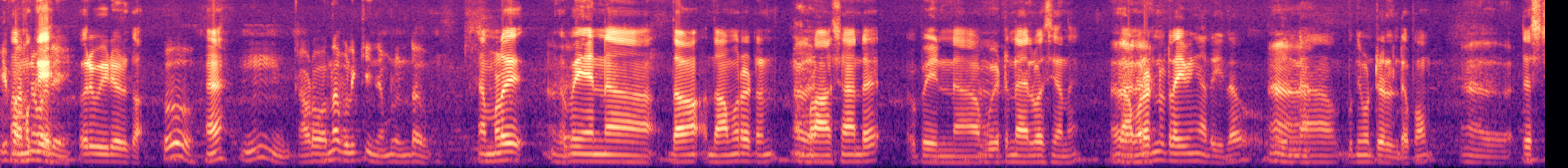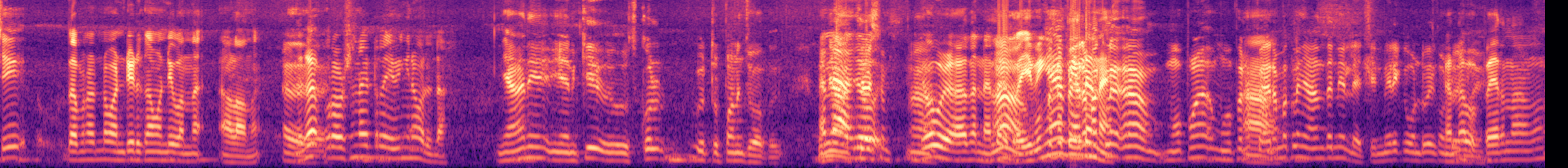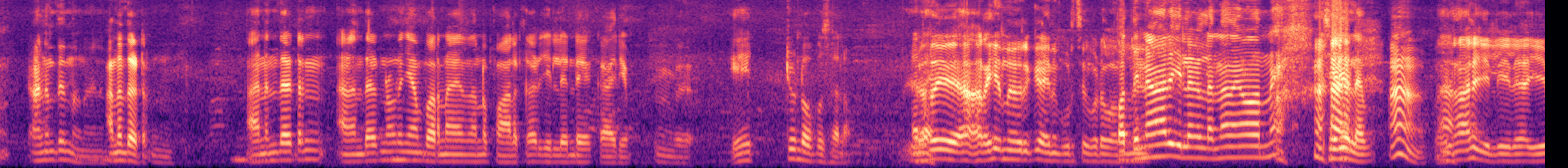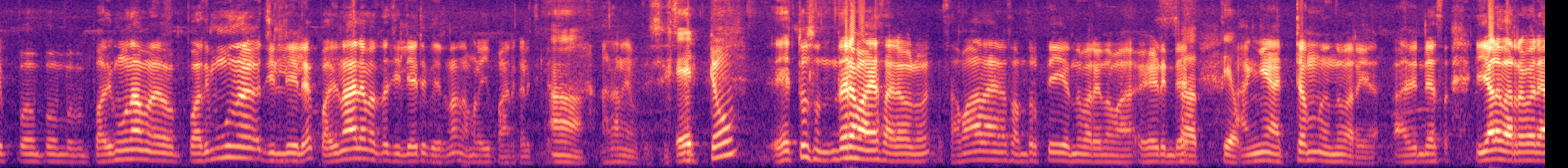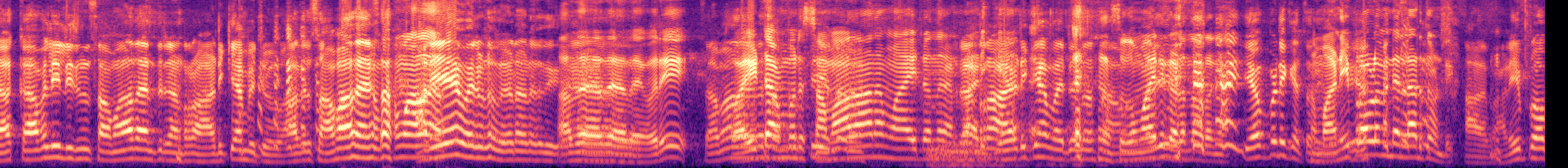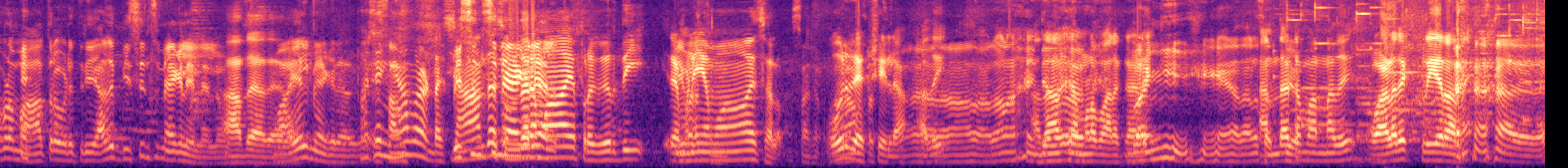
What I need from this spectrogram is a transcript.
നമുക്ക് ഒരു വീഡിയോ എടുക്കാം. ഓ. അവിടെ വന്നാ വിളിക്കും നമ്മൾ ഉണ്ടാവും നമ്മൾ പിന്നെ ദാമുരേട്ടൻ നമ്മൾ നമ്മളെ ആശാന്റെ പിന്നെ വീട്ടിന്റെ അയൽവാസിയാണ്. ദാമുരേട്ടന്റെ ഡ്രൈവിംഗ് അറിയില്ല. പിന്നെ ബുദ്ധിമുട്ടുകളുണ്ട്. അപ്പം ജസ്റ്റ് ദാമുരേട്ടന്റെ വണ്ടി എടുക്കാൻ വേണ്ടി വന്ന ആളാണ്. പ്രൊഫഷണലായിട്ട് ഡ്രൈവിങ്ങിന് പോലെ ഞാൻ എനിക്ക് സ്കൂൾ ട്രിപ്പാണ് ജോബ് പേരമക്കളെ ഞാൻ തന്നെയല്ലേ കൊണ്ടുപോയി പേരെന്നാണ്. അനന്തേട്ടൻ. അനന്തേട്ടൻ അനന്തേട്ടനോട് ഞാൻ പറഞ്ഞതെന്ന് പാലക്കാട് ജില്ലേന്റെ കാര്യം. ഏറ്റവും ടോപ്പ് സ്ഥലം. അത് അറിയുന്നവർക്ക് അതിനെ കുറിച്ച് ഇവിടെ പതിനാല് ജില്ലകളിൽ എന്നാ പറഞ്ഞേ? ശരിയല്ലേ? ആ പതിനാല് ജില്ലയിലെ ഈ പതിമൂന്നാം പതിമൂന്ന് ജില്ലയിലെ പതിനാലാമത്തെ ജില്ലയായിട്ട് വരുന്ന നമ്മുടെ ഈ പാലക്കാട് ജില്ല. അതാണ് ഞാൻ ഉദ്ദേശിച്ചത്. ഏറ്റവും ഏറ്റവും സുന്ദരമായ സ്ഥലമാണ് സമാധാന സംതൃപ്തി എന്ന് പറയുന്ന ഏടിന്റെ അങ്ങേ അറ്റം എന്ന് പറയാ. അതിന്റെ ഇയാൾ ഇയാൾ പറഞ്ഞ പോലെ ആ കവലയിലിരുന്ന് സമാധാനത്തിൽ രണ്ടെണ്ണം അടിക്കാൻ പറ്റുമോ? അതൊരു സമാധാനം അതേപോലെയുള്ള വീടാണ് അതെ അതെ ഒരു സമാധാനമായിട്ടൊന്ന് രണ്ടും രണ്ടെണ്ണം അടിക്കുക. അടിക്കാൻ പറ്റുന്ന സുഖമായിട്ട് മണി പ്രോബ്ലം പിന്നെ എല്ലായിടത്തും ഉണ്ട്. ആ മണി പ്രോബ്ലം മാത്രം ഇവിടെ ഇത്തിരി അത് ബിസിനസ് മേഖലയല്ലല്ലോ. അതെ അതെ വയൽ മേഖല. പക്ഷെ ഞാൻ പറയണ്ട പ്രകൃതി രമണീയമായ സ്ഥലം. ഒരു രക്ഷയില്ല. അത് അതാണ് നമ്മളെ പാലക്കാട്. അന്തേട്ടൻ പറഞ്ഞത് വളരെ ക്ലിയർ ആണ്. അതെ അതെ.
